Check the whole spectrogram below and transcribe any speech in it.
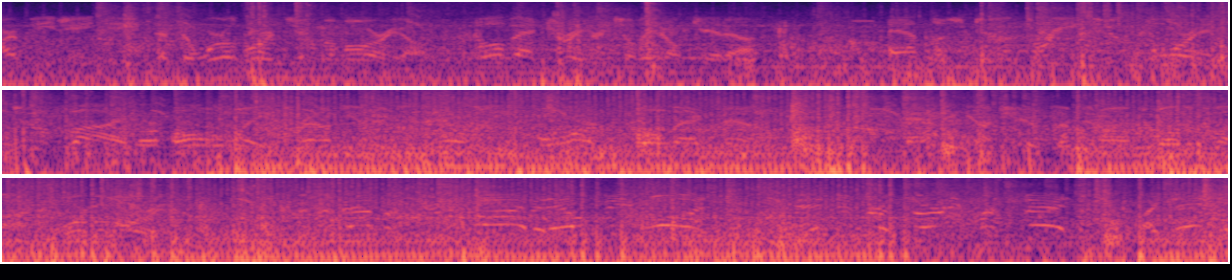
RPG team at the World War II Memorial. Pull that trigger till they don't get up. Atlas 2, 3, 2, 4, and 2-5 are all away. Ground units in LC-4, fall back now. Acting on ship, lifted off I did.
